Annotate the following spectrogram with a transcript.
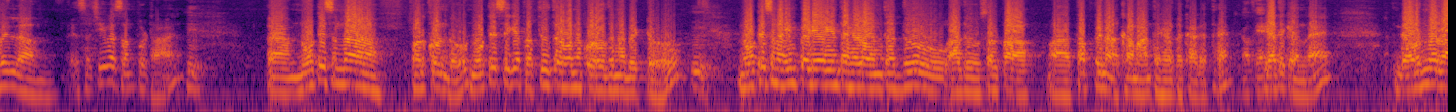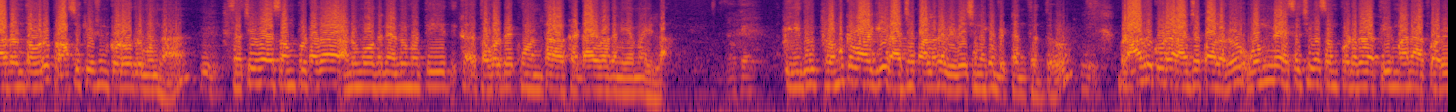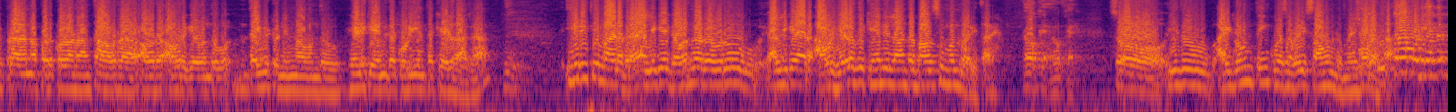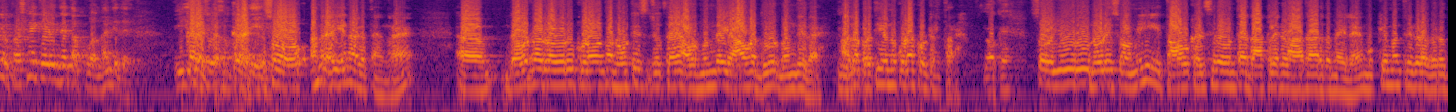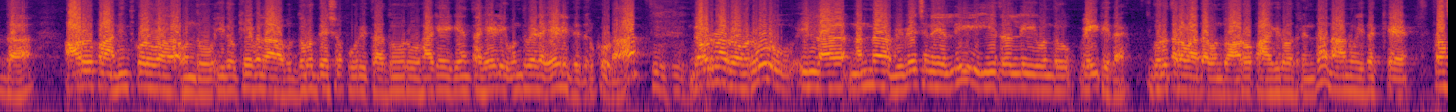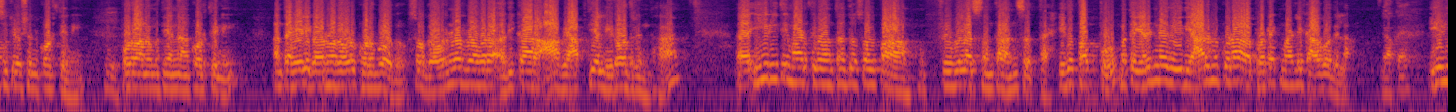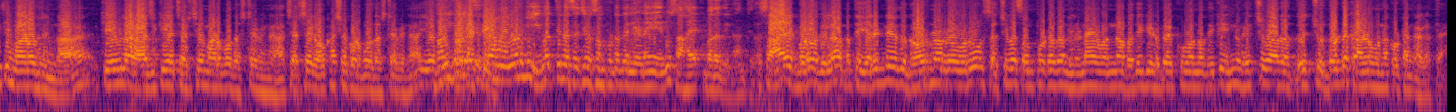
Well ಸಚಿವ ಸಂಪುಟ notice ಅನ್ನ ಪಡ್ಕೊಂಡು ನೋಟಿಸ್ಗೆ ಪ್ರತ್ಯುತ್ತರವನ್ನು ಕೊಡೋದನ್ನ ಬಿಟ್ಟು ನೋಟಿಸ್ ಅನ್ನ ಹಿಂಪಡೆಯಿರಿ ಅಂತ ಹೇಳುವಂತದ್ದು ಅದು ಸ್ವಲ್ಪ ತಪ್ಪಿನ ಕ್ರಮ ಅಂತ ಹೇಳ್ಬೇಕಾಗತ್ತೆ. ಯಾಕೆ ಯಾತಕ್ಕೆ ಅಂದ್ರೆ ಗವರ್ನರ್ ಆದಂತವರು ಪ್ರಾಸಿಕ್ಯೂಷನ್ ಕೊಡೋದ್ರ ಮುನ್ನ ಸಚಿವ ಸಂಪುಟದ ಅನುಮೋದನೆ ಅನುಮತಿ ತಗೋಬೇಕು ತಗೊಳ್ಬೇಕು ಅಂತ ಕಡ್ಡಾಯವಾದ ನಿಯಮ ಇಲ್ಲ. ಇದು ಪ್ರಮುಖವಾಗಿ ರಾಜ್ಯಪಾಲರ ವಿವೇಚನೆಗೆ ಬಿಟ್ಟಂತದ್ದು ಬಟ್ ಆದ್ರೂ ಕೂಡ ರಾಜ್ಯಪಾಲರು ಒಮ್ಮೆ ಸಚಿವ ಸಂಪುಟದ ತೀರ್ಮಾನ ಅಥವಾ ಅಭಿಪ್ರಾಯವನ್ನು ಪಡ್ಕೊಳ್ಳೋಣ ಅಂತ ಅವರ ಅವರ ಅವರಿಗೆ ಒಂದು ದಯವಿಟ್ಟು ನಿಮ್ಮ ಒಂದು ಹೇಳಿಕೆ ಏನಿದೆ ಕೊಡಿ ಅಂತ ಕೇಳಿದಾಗ ಈ ರೀತಿ ಮಾಡಿದ್ರೆ ಅಲ್ಲಿಗೆ ಗವರ್ನರ್ ಅವರು ಅಲ್ಲಿಗೆ ಅವ್ರು ಹೇಳೋದಕ್ಕೆ ಏನಿಲ್ಲ ಅಂತ ಭಾವಿಸಿ ಮುಂದುವರಿತಾರೆ. Okay okay. ಸೊ ಇದು I don't think was a very sound measure so ಅಂದ್ರೆ ಏನಾಗುತ್ತೆ ಅಂದ್ರೆ ಗವರ್ನರ್ ಅವರು ಕೊಡುವಂತ ನೋಟಿಸ್ ಜೊತೆ ಅವ್ರ ಮುಂದೆ ಯಾವ ದೂರ್ ಬಂದಿದೆ ಅದರ ಪ್ರತಿಯನ್ನು ಕೂಡ ಕೊಟ್ಟಿರ್ತಾರೆ. ಸೊ ಇವರು ನೋಡಿ ಸ್ವಾಮಿ ತಾವು ಕಳಿಸಿರುವಂತಹ ದಾಖಲೆಗಳ ಆಧಾರದ ಮೇಲೆ ಮುಖ್ಯಮಂತ್ರಿಗಳ ವಿರುದ್ಧ ಆರೋಪ ನಿಂತ್ಕೊಳ್ಳುವ ಒಂದು ಇದು ಕೇವಲ ದುರುದ್ದೇಶ ಪೂರಿತ ದೂರು ಹಾಗೆ ಹೀಗೆ ಅಂತ ಹೇಳಿ ಒಂದು ವೇಳೆ ಹೇಳಿದ್ರು ಕೂಡ ಗವರ್ನರ್ ಅವರು ಇಲ್ಲ ನನ್ನ ವಿವೇಚನೆಯಲ್ಲಿ ಇದರಲ್ಲಿ ಒಂದು ವೆಯ್ಟ್ ಇದೆ ಗುರುತರವಾದ ಒಂದು ಆರೋಪ ಆಗಿರೋದ್ರಿಂದ ನಾನು ಇದಕ್ಕೆ ಪ್ರಾಸಿಕ್ಯೂಷನ್ ಕೊಡ್ತೀನಿ ಪೂರ್ವಾನುಮತಿಯನ್ನ ಕೊಡ್ತೀನಿ. ಅಂತ ಹೇಳಿ ಗವರ್ನರ್ ಅವರು ಕೊಡ್ಬೋದು. ಸೊ ಗವರ್ನರ್ ಅವರ ಅಧಿಕಾರ ಆ ವ್ಯಾಪ್ತಿಯಲ್ಲಿ ಇರೋದ್ರಿಂದ ಈ ರೀತಿ ಮಾಡ್ತಿರುವಂತದ್ದು ಸ್ವಲ್ಪ ಫ್ರಿಬುಲಸ್ ಅಂತ ಅನ್ಸುತ್ತೆ. ಇದು ತಪ್ಪು. ಮತ್ತೆ ಎರಡನೇದು ಇದು ಯಾರನ್ನು ಕೂಡ ಪ್ರೊಟೆಕ್ಟ್ ಮಾಡ್ಲಿಕ್ಕೆ ಆಗೋದಿಲ್ಲ. ಈ ರೀತಿ ಮಾಡೋದ್ರಿಂದ ಕೇವಲ ರಾಜಕೀಯ ಚರ್ಚೆ ಮಾಡಬಹುದಷ್ಟೇ ವಿನ ಚರ್ಚೆಗೆ ಅವಕಾಶ ಕೊಡಬಹುದಷ್ಟೇ ವಿನ ಇವತ್ತಿನ ಸಚಿವ ಸಂಪುಟದ ನಿರ್ಣಯ ಏನು ಸಹಾಯಕ್ಕೆ ಬರೋದಿಲ್ಲ ಅಂತ ಸಹಾಯಕ್ಕೆ ಬರೋದಿಲ್ಲ. ಮತ್ತೆ ಎರಡನೇದು ಗವರ್ನರ್ ಅವರು ಸಚಿವ ಸಂಪುಟದ ನಿರ್ಣಯವನ್ನ ಬದಿಗಿಡಬೇಕು ಅನ್ನೋದಕ್ಕೆ ಇನ್ನೂ ಹೆಚ್ಚುವಾದ ಹೆಚ್ಚು ದೊಡ್ಡ ಕಾರಣವನ್ನ ಕೊಟ್ಟಂಗಾಗತ್ತೆ.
